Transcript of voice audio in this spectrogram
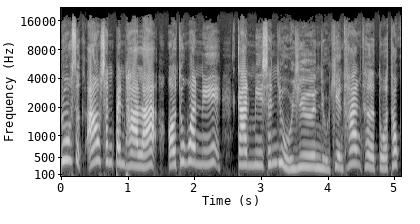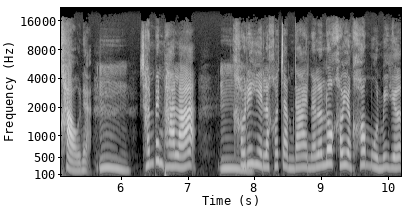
ลูกสึกอ้าวฉันเป็นภาระอ๋อทุกวันนี้ การมีฉันอยู่ยืนอยู่เคียงข้างเธอตัวเท่าเข่าเนี่ยอืมฉันเป็นภาระอืม เขาได้ยินแล้วเขาจำได้นะแล้วโลกเขายังข้อมูลไม่เยอะ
